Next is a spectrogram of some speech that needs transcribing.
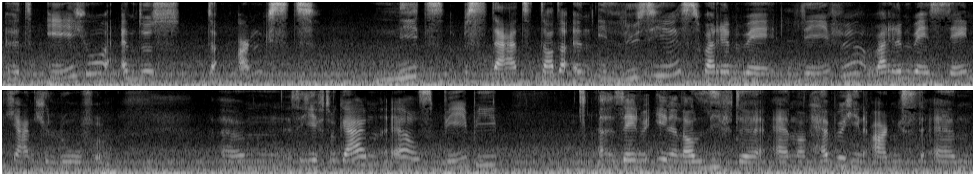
het ego en dus de angst niet bestaat. Dat dat een illusie is waarin wij leven, waarin wij zijn gaan geloven. Um, ze geeft ook aan, hè, als baby uh, zijn we een en al liefde en dan hebben we geen angst en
